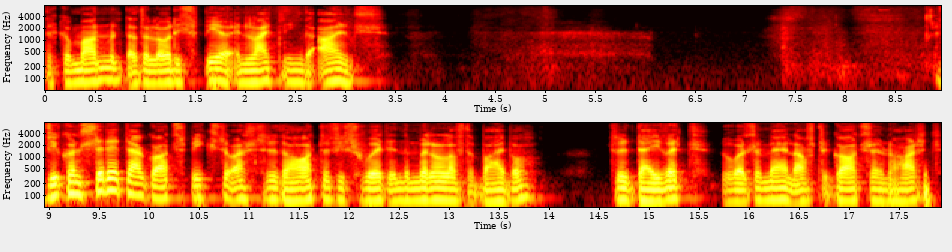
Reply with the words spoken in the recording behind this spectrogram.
The commandment of the Lord is pure, enlightening the eyes. If you consider how God speaks to us through the heart of His Word in the middle of the Bible, through David, who was a man after God's own heart,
